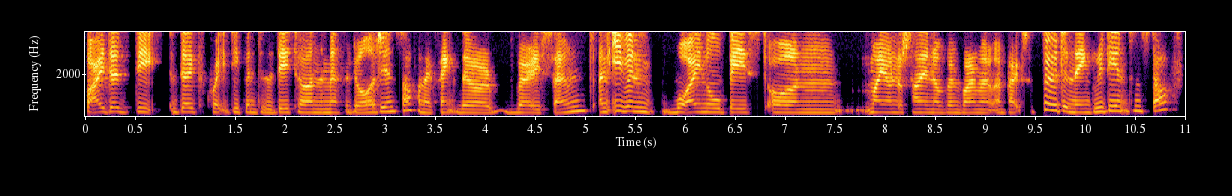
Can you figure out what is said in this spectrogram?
But I did deep, dig quite deep into the data and the methodology and stuff, and I think they're very sound. And even what I know based on my understanding of environmental impacts of food and the ingredients and stuff,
